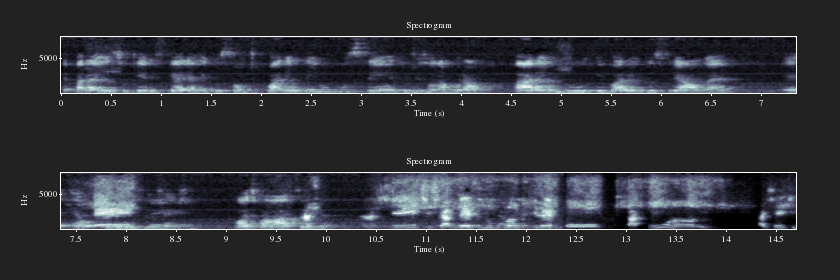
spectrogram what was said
É para isso que eles querem a redução de 41% de zona rural para, indú para o industrial, né? É, é um é. crime, viu, gente? Pode falar, Silvia. A gente já teve no plano diretor, está com um ano. A gente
